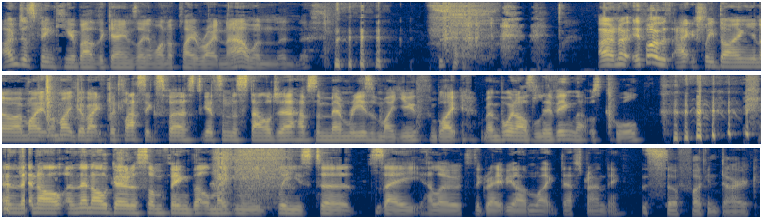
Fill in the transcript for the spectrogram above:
I'm just thinking about the games I want to play right now, and, and... I don't know. If I was actually dying, you know, I might I might go back to the classics first to get some nostalgia, have some memories of my youth, and be like, remember when I was living? That was cool. and then I'll and then I'll go to something that'll make me pleased to say hello to the great beyond, like Death Stranding. It's so fucking dark.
